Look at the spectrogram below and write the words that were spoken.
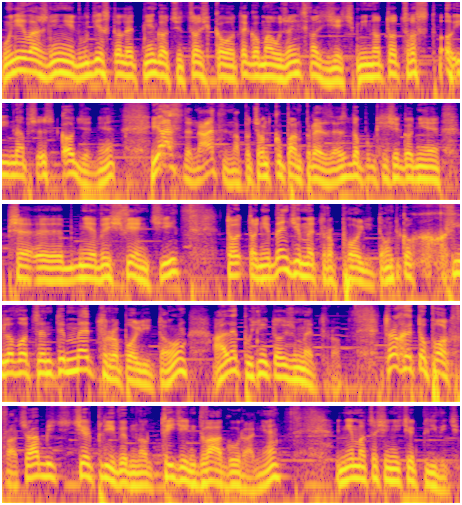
unieważnienie dwudziestoletniego czy coś koło tego małżeństwa z dziećmi, no to co stoi na przeszkodzie, nie? Jasne, na, na początku pan prezes, dopóki się go nie, prze, y, nie wyświęci, to, to nie będzie metropolitą, tylko chwilowo centymetropolitą, ale później to już metro. Trochę to potrwa, trzeba być cierpliwym, no tydzień, dwa góra, nie? Nie ma co się niecierpliwić.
